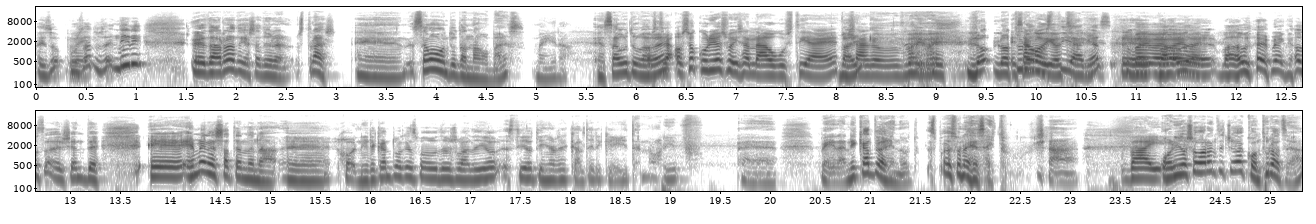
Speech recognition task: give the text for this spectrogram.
baizu, Bai. gustatu zait, niri, eta horretik esatu ostras, eh, ze momentutan dago, ba, ez? Begira, ezagutu gabe, Ostra, oso kurioso izan da guztia, eh? Bai. Osea, bai, bai. lo, lotura esango guztiak, ez? Eh, Bai, bai, bai, bai. badaude hemen gauza desente. Eh, hemen esaten dena, eh, jo, nire kantuak ez badut eus baldio, ez diot inorrik kalterik egiten, hori, eh, begira, nik kantu egin dut, ez badezu nahi ezaitu. Osea, Bai, hori oso garrantzitsua da konturatzea.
